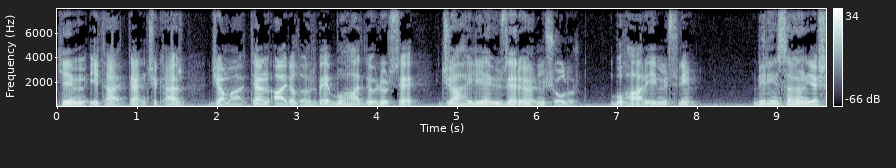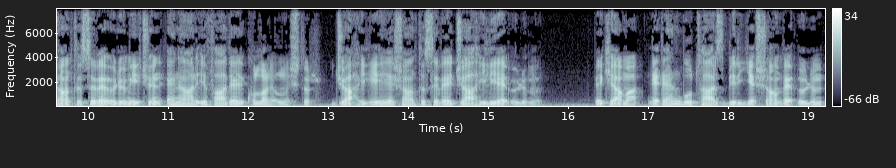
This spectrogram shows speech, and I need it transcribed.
Kim itaatten çıkar, cemaatten ayrılır ve bu halde ölürse cahiliye üzere ölmüş olur. Buhari Müslim Bir insanın yaşantısı ve ölümü için en ağır ifade kullanılmıştır. Cahiliye yaşantısı ve cahiliye ölümü. Peki ama neden bu tarz bir yaşam ve ölüm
